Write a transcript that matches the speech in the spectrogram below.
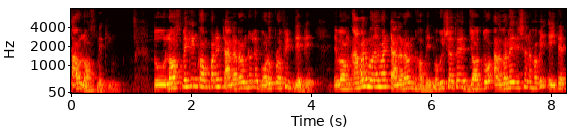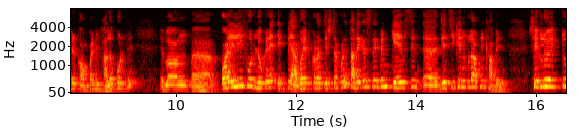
তাও লস মেকিং তো loss making company turn around হলে বড় প্রফিট দেবে এবং আমার মনে হয় টার্ন অ্যারাউন্ড হবে। ভবিষ্যতে যত অর্গানাইজেশন হবে, এই টাইপের কোম্পানি ভালো করবে। এবং অয়েলি ফুড লোকেরা একটু অ্যাভয়েড করার চেষ্টা করে। তাদের কাছে দেখবেন কেএফসির যে চিকেনগুলো আপনি খাবেন, সেগুলো একটু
